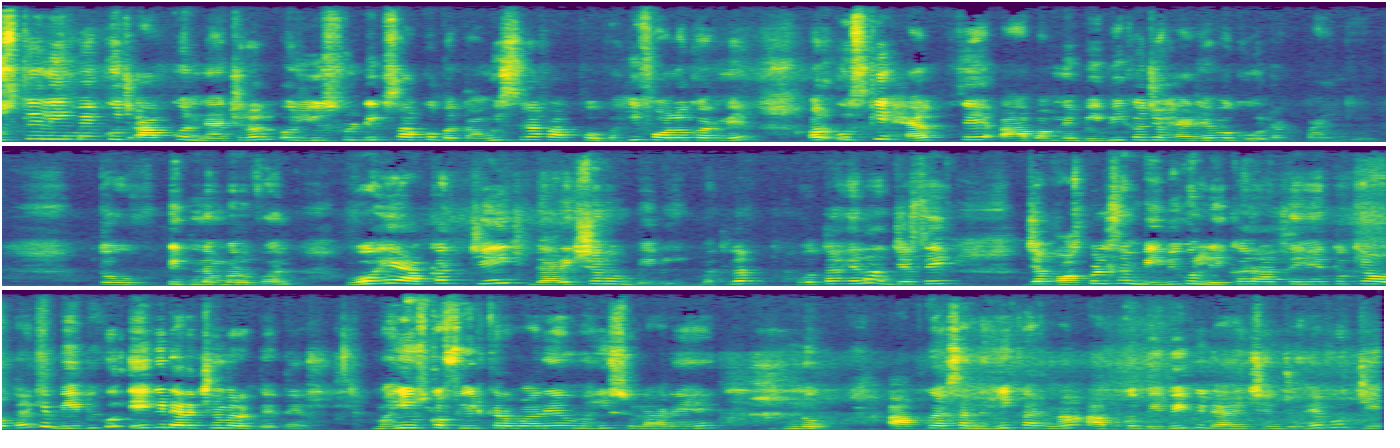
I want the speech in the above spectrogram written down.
उसके लिए मैं कुछ आपको नेचुरल और यूज़फुल टिप्स आपको बताऊँगी, सिर्फ़ आपको वही फॉलो करने और उसकी हेल्प से आप अपने बेबी का जो हेड है, वो गोल रख पाएँगे। तो टिप नंबर वन वो है आपका चेंज डायरेक्शन ऑफ़ बेबी मतलब होता है ना जैसे जब हॉस्पिटल से हम बेबी को लेकर आते हैं तो क्या होता है कि बेबी को एक ही डायरेक्शन में रख देते हैं। वहीं उसको फ़ीड करवा रहे हैं वहीं सुला रहे हैं। नो आपको ऐसा नहीं करना। आपको बेबी की डायरेक्शन जो है वो चे,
